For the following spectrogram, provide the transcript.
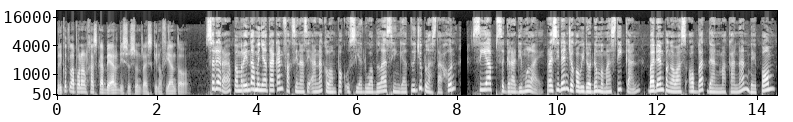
Berikut laporan khas KBR disusun Reski Novianto. Saudara, pemerintah menyatakan vaksinasi anak kelompok usia 12 hingga 17 tahun siap segera dimulai. Presiden Joko Widodo memastikan Badan Pengawas Obat dan Makanan BPOM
